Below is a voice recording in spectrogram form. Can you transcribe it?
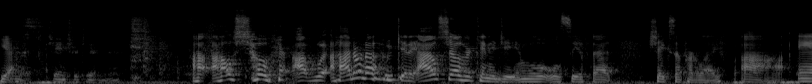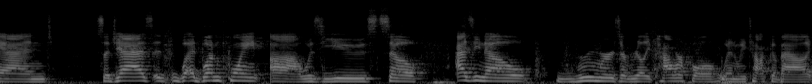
yes. Change your tune there. I'll show her. I, don't know who Kenny. I'll show her Kenny G, and we'll we'll see if that shakes up her life. Uh, and so jazz at, one point uh, was used. So as you know, rumors are really powerful when we talk about.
